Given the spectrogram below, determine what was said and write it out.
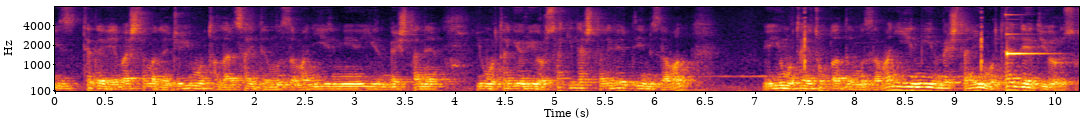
biz tedaviye başlamadan önce yumurtaları saydığımız zaman 20-25 tane yumurta görüyorsak ilaçları verdiğimiz zaman ve yumurtayı topladığımız zaman 20-25 tane yumurta elde ediyoruz.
